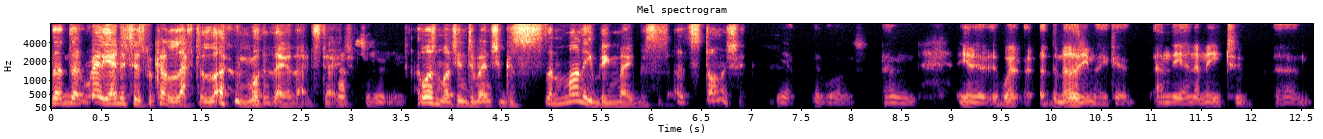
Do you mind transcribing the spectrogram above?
that, that really editors were kind of left alone, weren't they, at that stage? absolutely. There wasn't much intervention because the money being made was astonishing. Yeah, it was. And, you know, the Melody Maker and the NME too. Um,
